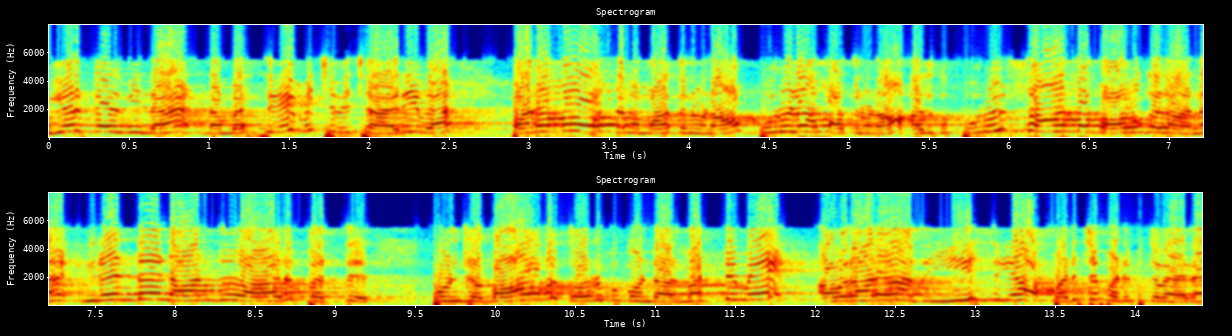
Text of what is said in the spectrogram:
உயர்கல்வியில நம்ம சேமிச்சு வச்ச அறிவை பணமா ஒருத்தங்க மாத்தணும்னா பொருளா மாத்தணும்னா அதுக்கு பொருள் சார்ந்த பாவங்களான இரண்டு நான்கு ஆறு பத்து போன்ற பாவங்கள் தொடர்பு கொண்டால் மட்டுமே அவரால் அது ஈஸியா படிச்ச படிப்புக்கு வேலை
